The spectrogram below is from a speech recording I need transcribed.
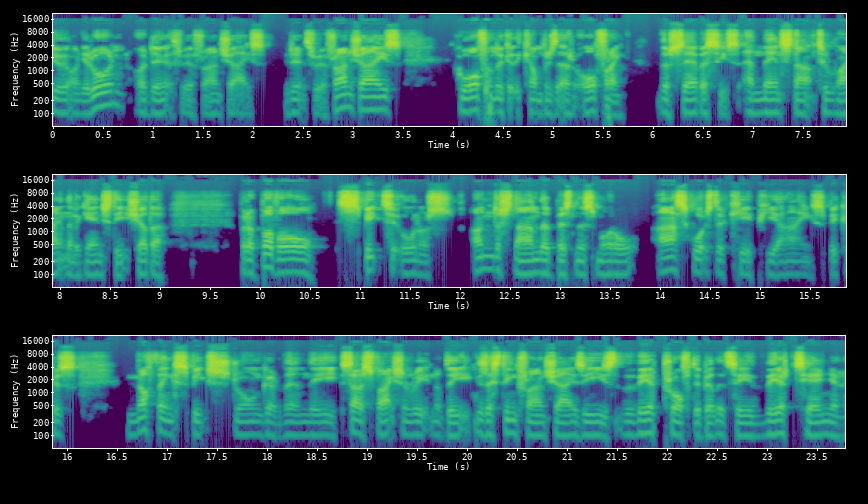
doing it on your own or doing it through a franchise? If doing it through a franchise, go off and look at the companies that are offering their services and then start to rank them against each other. But above all, speak to owners, understand their business model, ask what's their KPIs because nothing speaks stronger than the satisfaction rating of the existing franchisees. Their profitability, their tenure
